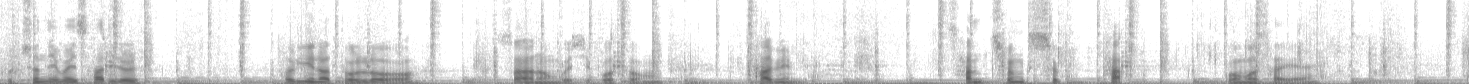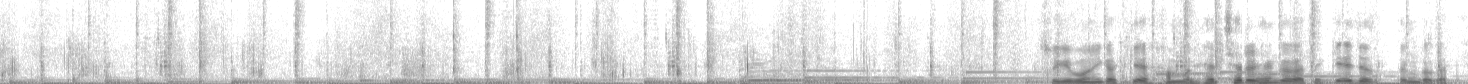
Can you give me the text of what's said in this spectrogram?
부처님의 사리를 흙이나 돌로 쌓아놓은 것이 보통 탑입니다. 삼층 석탑 보모사에 저기 보니까 깨 한번 해체를 한 것 같아 깨졌던 것 같아.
